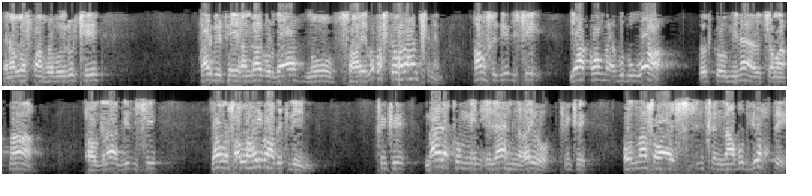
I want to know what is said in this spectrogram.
Yəni Allah subhanətlə buyurur ki, hər bir Peyğəmbər burada, Nuh, Salih və başqaları həmçinin hamısı deyirdi ki, Ya qavmi abudullah öz qövminə, öz cəmatına, xalqına deyirdi ki, yalnız Allaha ibadət edin. Çünki mələkum min ilahin qeyru. Çünki ondan sonra sizin üçün məbud yoxdur.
